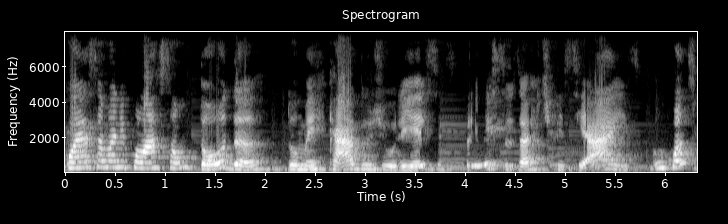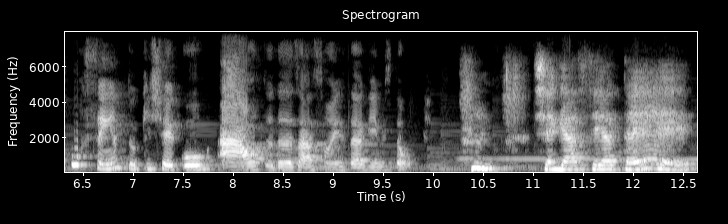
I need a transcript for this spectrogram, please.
Com essa manipulação toda do mercado, Júlia, e esses preços artificiais, em quantos por cento que chegou a alta das ações da GameStop? Chega a ser até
